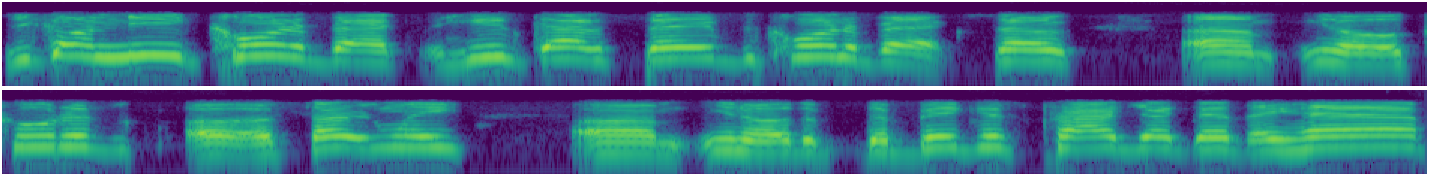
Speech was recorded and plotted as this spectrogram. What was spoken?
You're gonna need cornerbacks. He's got to save the cornerback. So, um, you know, Okudah's uh, certainly um, you know, the the biggest project that they have.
